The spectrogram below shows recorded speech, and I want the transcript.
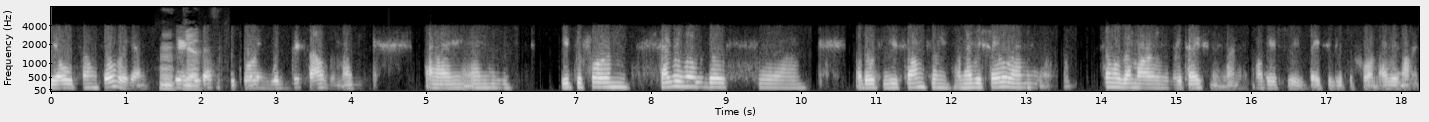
the old songs over again. Mm, We're yeah. definitely touring with this album, and and, and we perform several of those uh, those new songs on, on every show, and some of them are in rotation, and we basically perform every night.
